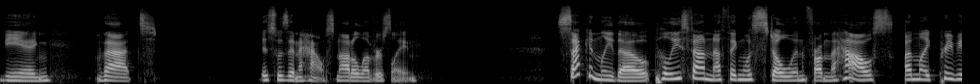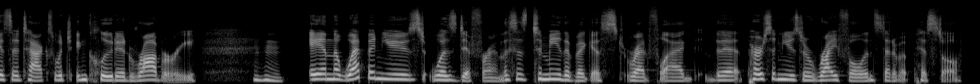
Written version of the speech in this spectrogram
being that this was in a house, not a lover's lane. Secondly, though, police found nothing was stolen from the house, unlike previous attacks, which included robbery Mm-hmm. And the weapon used was different. This is to me the biggest red flag. The person used a rifle instead of a pistol.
